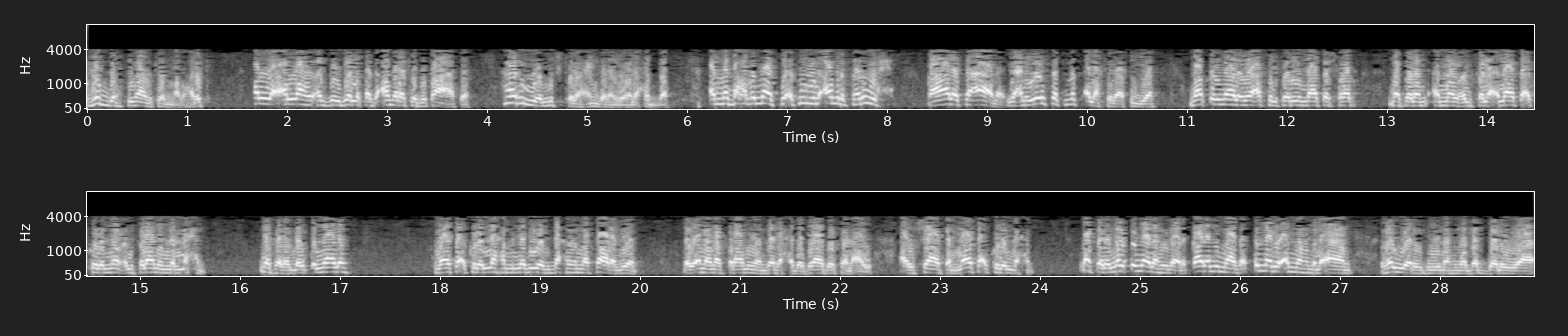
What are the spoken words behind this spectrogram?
ضد اهتمامك بمظهرك الله, الله عز وجل قد أمرك بطاعته. هذه هي المشكلة عندنا أيها الأحبة أن بعض الناس يأتيه الأمر صريح. قال تعالى يعني ليست مسألة خلافية. ما قلنا له يا أخي الكريم لا تشرب مثلا النوع الفلاني لا تأكل النوع الفلاني من اللحم. مثلا لو قلنا له لا تأكل اللحم الذي يذبحه النصارى اليوم. لو أنا نصرانيا ذبح دجاجة أو أو شاة لا تأكل اللحم. مثلا لو قلنا له ذلك. قال لماذا؟ قلنا لأنهم الآن غيروا دينهم وبدلوا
